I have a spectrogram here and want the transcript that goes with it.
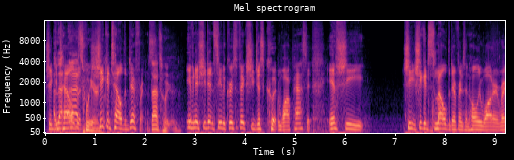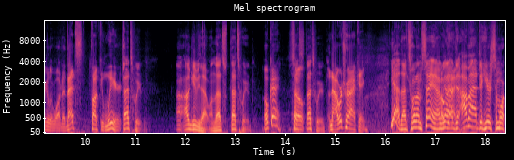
She uh, could That- tell. that's the, weird. She could tell the difference. That's weird. Even if she didn't see the crucifix, she just couldn't walk past it. If she, she she could smell the difference in holy water and regular water. That's fucking weird. That's weird. I- I'll give you that one. That's that's weird. Okay, so That's, that's weird. now we're tracking. Yeah, that's what I'm saying. I'm gonna have Okay. to, I'm gonna have to hear some more.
